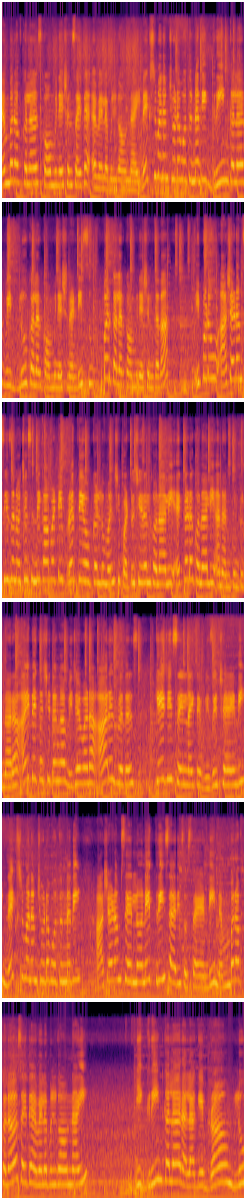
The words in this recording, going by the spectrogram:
నెంబర్ ఆఫ్ కలర్స్ కాంబినేషన్స్ అయితే అవైలబుల్గా ఉన్నాయి. నెక్స్ట్ మనం చూడబోతున్నది green colour with blue colour combination అండి. సూపర్ కలర్ కాంబినేషన్ కదా. ఇప్పుడు ఆషాఢం సీజన్ వచ్చేసింది కాబట్టి ప్రతి ఒక్కళ్ళు మంచి పట్టు చీరలు కొనాలి ఎక్కడ కొనాలి అని అనుకుంటున్నారా? అయితే ఖచ్చితంగా విజయవాడ ఆర్ఎస్ బ్రదర్స్ కేజీ సేల్ని అయితే విజిట్ చేయండి. నెక్స్ట్ మనం చూడబోతున్నది ఆషాఢం సేల్లోనే త్రీ శారీస్ వస్తాయండి. నెంబర్ ఆఫ్ కలర్స్ అయితే అవైలబుల్గా ఉన్నాయి. ఈ గ్రీన్ కలర్ అలాగే బ్రౌన్ బ్లూ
